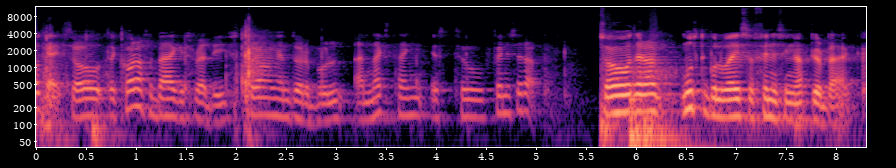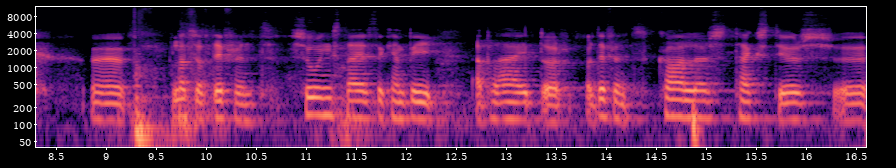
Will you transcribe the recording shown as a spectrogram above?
Okay, so the core of the bag is ready, strong and durable, and next thing is to finish it up. So there are multiple ways of finishing up your bag. Uh, lots of different sewing styles that can be applied or, or different colors, textures, uh,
